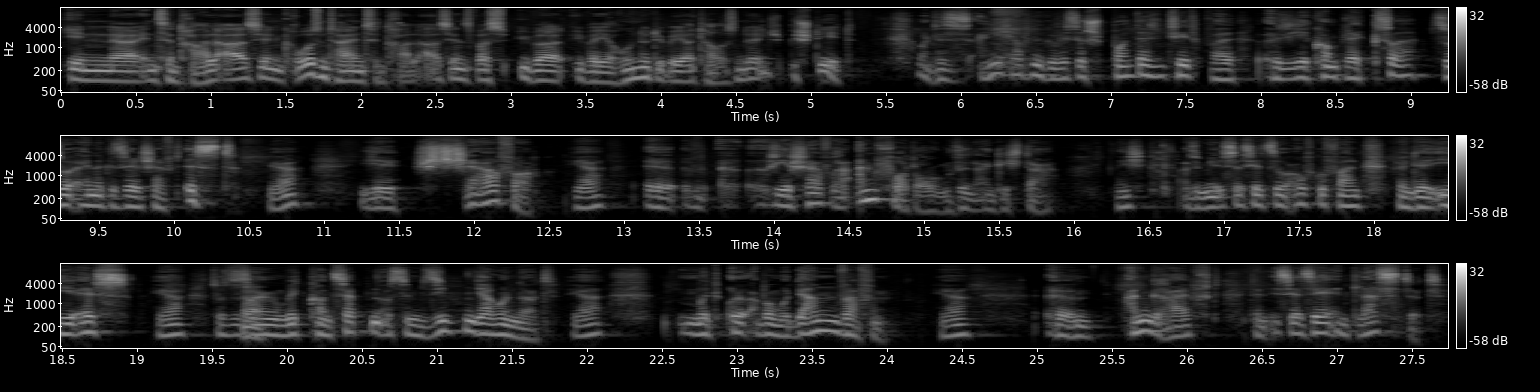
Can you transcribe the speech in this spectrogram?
in, äh, in Zentralasien, in großen Teilen Zentralasiens, was über, über Jahrhunderte, über Jahrtausende besteht. Und das ist eigentlich auch eine gewisse Spontanität, weil äh, je komplexer so eine Gesellschaft ist, ja, je schärfer, ja, äh, je schärfere Anforderungen sind eigentlich da. Nicht? Also mir ist das jetzt so aufgefallen, wenn der IS ja, sozusagen ja. mit Konzepten aus dem siebten Jahrhundert, ja, mit, aber modernen Waffen, ja, ähm, angreift, dann ist er sehr entlastet.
